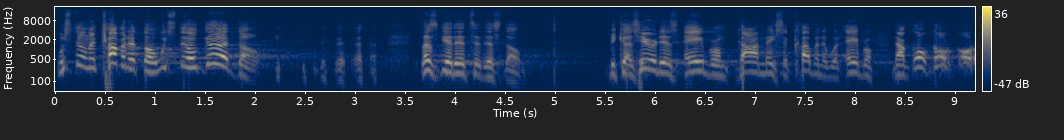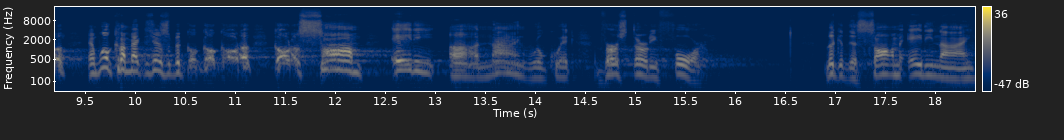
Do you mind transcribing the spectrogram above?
We're still in covenant though. We're still good though. Let's get into this though. Because here it is, Abram, God makes a covenant with Abram. Now go, go, go to, and we'll come back to Genesis, but go, go, go to, go to Psalm 89 real quick, verse 34. Look at this, Psalm 89.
